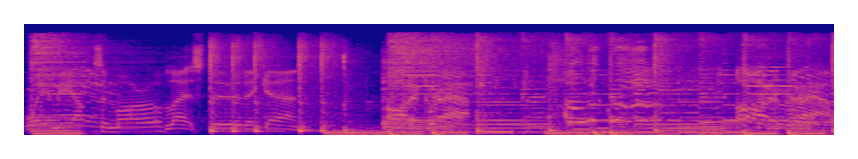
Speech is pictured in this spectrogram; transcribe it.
Wake me up tomorrow, let's do it again. Autograph. Autograph.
